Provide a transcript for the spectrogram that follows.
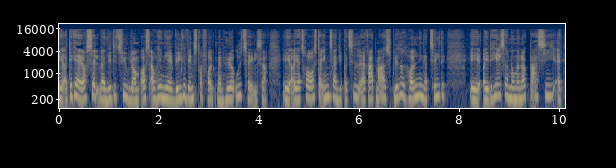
Øh, og det kan jeg også selv være lidt i tvivl om, også afhængig af, hvilke venstrefolk man hører udtale sig. Øh, og jeg tror også, der internt i partiet er ret meget splittet holdninger til det. Øh, og i det hele taget må man nok bare sige, at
